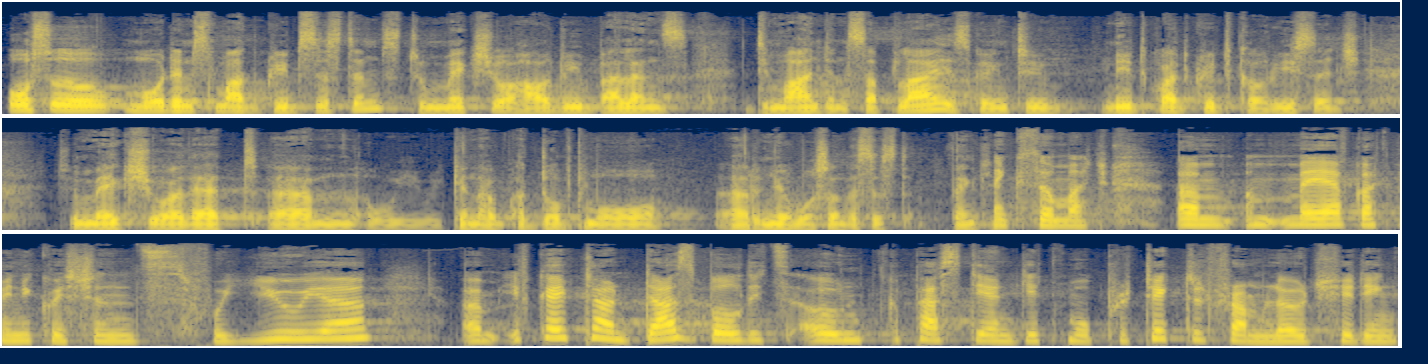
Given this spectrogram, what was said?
Also, modern smart grid systems to make sure how do we balance demand and supply is going to need quite critical research to make sure that um, we, we can adopt more uh, renewables on the system. Thank you. Thanks so much. Um, um, May, I've got many questions for you here. Um, if Cape Town does build its own capacity and get more protected from load shedding,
